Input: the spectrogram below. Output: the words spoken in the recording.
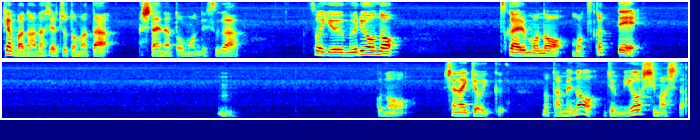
キャンバの話はちょっとまたしたいなと思うんですがそういう無料の使えるものも使ってうん、この社内教育のための準備をしました。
